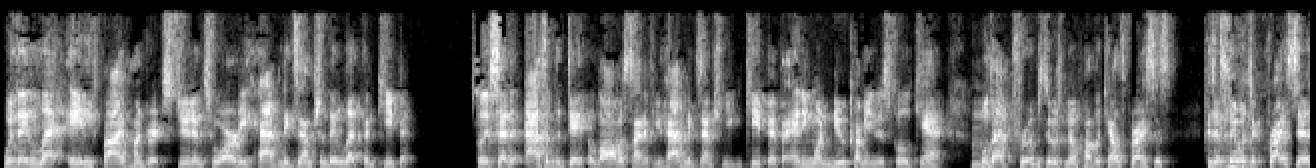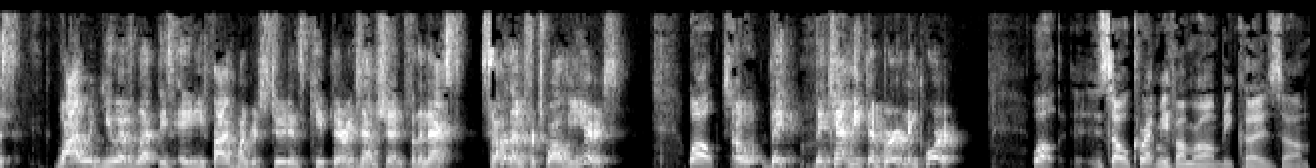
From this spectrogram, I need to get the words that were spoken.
where they let 8,500 students who already had an exemption, they let them keep it. So they said, as of the date the law was signed, if you had an exemption, you can keep it, but anyone new coming into school can't. Hmm. Well, that proves there was no public health crisis. Because if there was a crisis, why would you have let these 8,500 students keep their exemption for the next, some of them for 12 years? Well, So they, they can't meet their burden in court. well, so correct me if I'm wrong because um,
